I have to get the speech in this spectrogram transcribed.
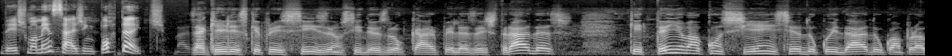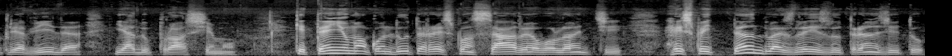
deixa uma mensagem importante. Mas aqueles que precisam se deslocar pelas estradas, que tenham a consciência do cuidado com a própria vida e a do próximo, que tenham uma conduta responsável ao volante, respeitando as leis do trânsito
